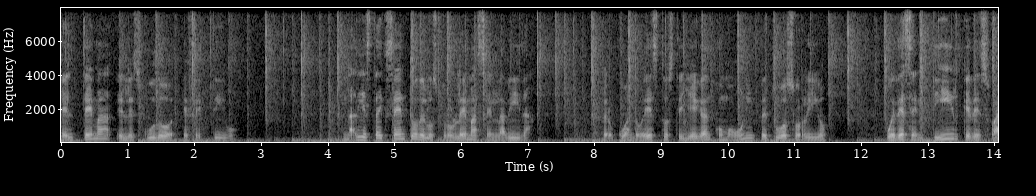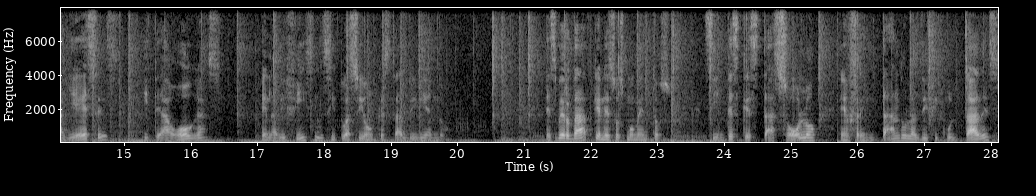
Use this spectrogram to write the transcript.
el tema el escudo efectivo. Nadie está exento de los problemas en la vida, pero cuando estos te llegan como un impetuoso río, puedes sentir que desfalleces y te ahogas en la difícil situación que estás viviendo. Es verdad que en esos momentos sientes que estás solo enfrentando las dificultades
